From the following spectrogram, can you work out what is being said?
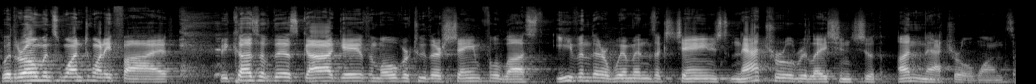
With Romans 125, because of this, God gave them over to their shameful lust. Even their women exchanged natural relations with unnatural ones,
